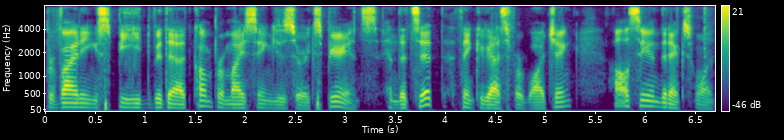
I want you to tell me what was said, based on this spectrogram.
providing speed without compromising user experience. And that's it. Thank you guys for watching. I'll see you in the next one.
